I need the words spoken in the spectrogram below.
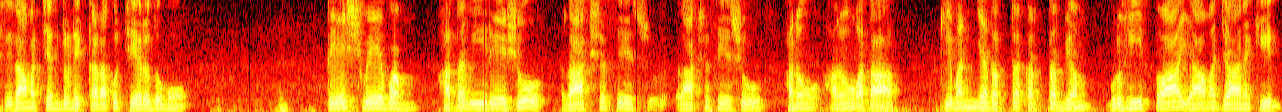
శ్రీరామచంద్రుని కడకు చేరుదుము. తేష్వేవం హతవీరేషు రాక్షసేషు రాక్షసేషు హను హనుమత. కిమన్యదత్ర కర్తవ్యం గృహీత్వా యామజానకి.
